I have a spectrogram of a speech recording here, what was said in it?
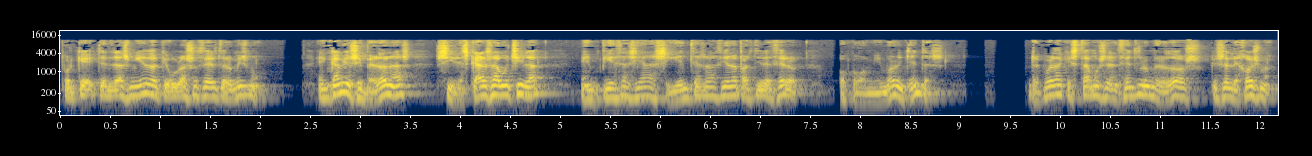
porque tendrás miedo a que vuelva a sucederte lo mismo. En cambio, si perdonas, si descargas la mochila, empiezas ya la siguiente relación a partir de cero, o como mismo lo intentas. Recuerda que estamos en el centro número dos, que es el de Hosma,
